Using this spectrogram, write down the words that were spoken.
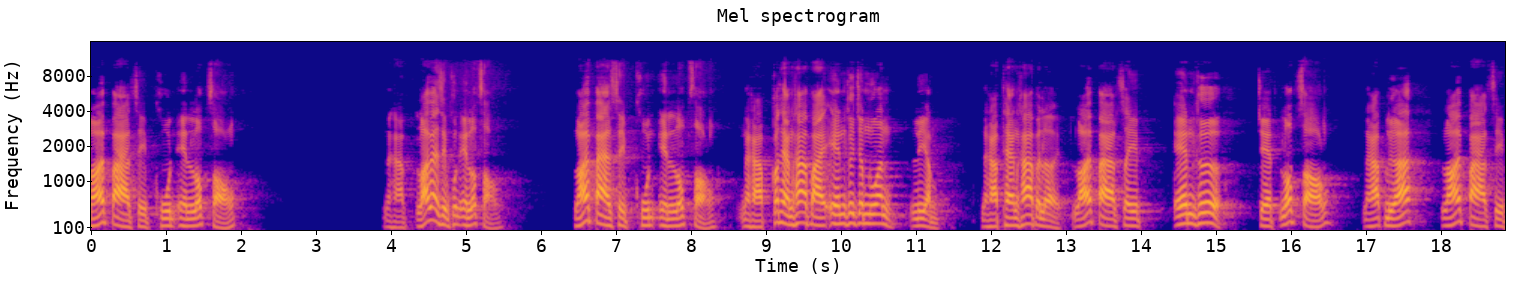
ร้อยแปดสิบคูณ n ลบสองนะครับร้อยแปดสิบคูณ n ลบสองร้อยแปดสิบคูณ n ลบสองนะครับ ก็แทนค่าไป n คือจำนวนเหลี่ยมนะครับ แทนค่าไปเลยร้อยแปดสิบ n คือเจ็ดลบสองนะครับ เหลือร้อยแปดสิบ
